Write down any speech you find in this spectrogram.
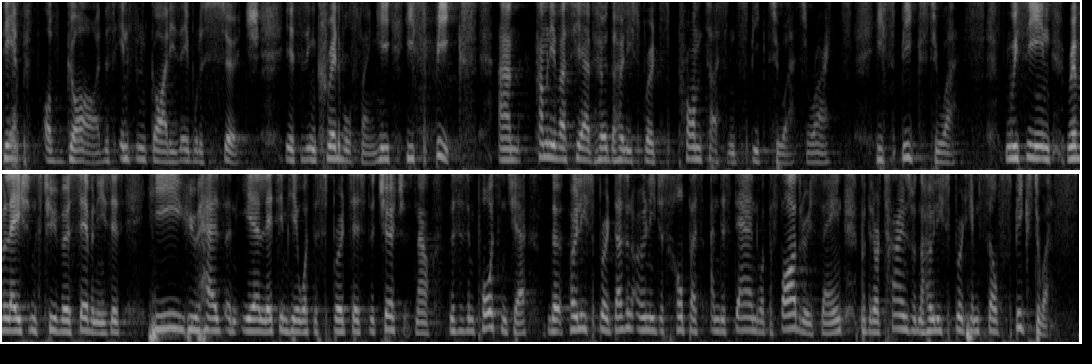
depth of God. This infinite God, he's able to search. It's this incredible thing. He, he speaks. Um, how many of us here have heard the Holy Spirit prompt us and speak to us, right? He speaks to us. We see in Revelations 2, verse 7, he says, He who has an ear, let him hear what the Spirit says to the churches. Now, this is important here. The Holy Spirit doesn't only just help us understand what the Father is saying, but there are times when the Holy Spirit himself speaks to us.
